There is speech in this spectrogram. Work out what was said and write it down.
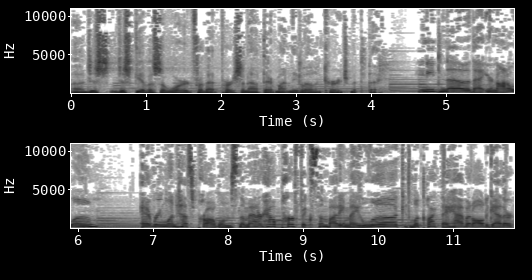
Uh, just just give us a word for that person out there might need a little encouragement today. You need to know that you're not alone. Everyone has problems. No matter how perfect somebody may look and look like they have it all together,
